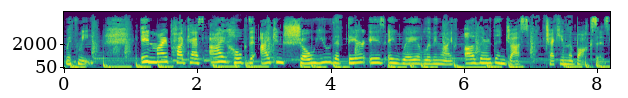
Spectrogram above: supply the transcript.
with me. In my podcast, I hope that I can show you that there is a way of living life other than just checking the boxes.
